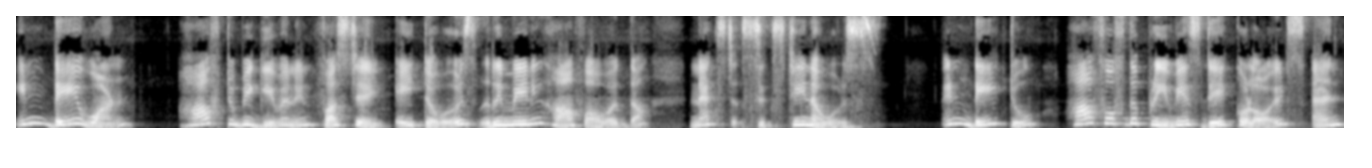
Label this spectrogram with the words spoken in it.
In day 1, half to be given in first 8 hours, remaining half over the next 16 hours. In day 2, half of the previous day colloids and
